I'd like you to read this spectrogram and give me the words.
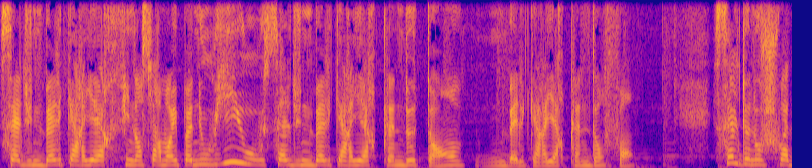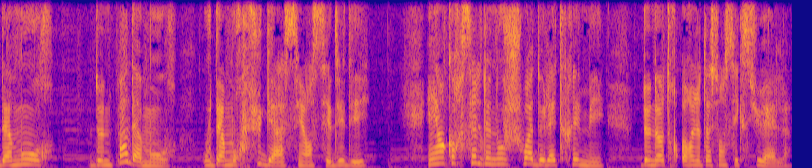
celles d'une belle carrière financièrement épanouie ou celles d'une belle carrière pleine de temps, une belle carrière pleine d'enfants. Celles de nos choix d'amour, de ne pas d'amour, ou d'amour fugace et en CDD. Et encore celles de nos choix de l'être aimé, de notre orientation sexuelle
